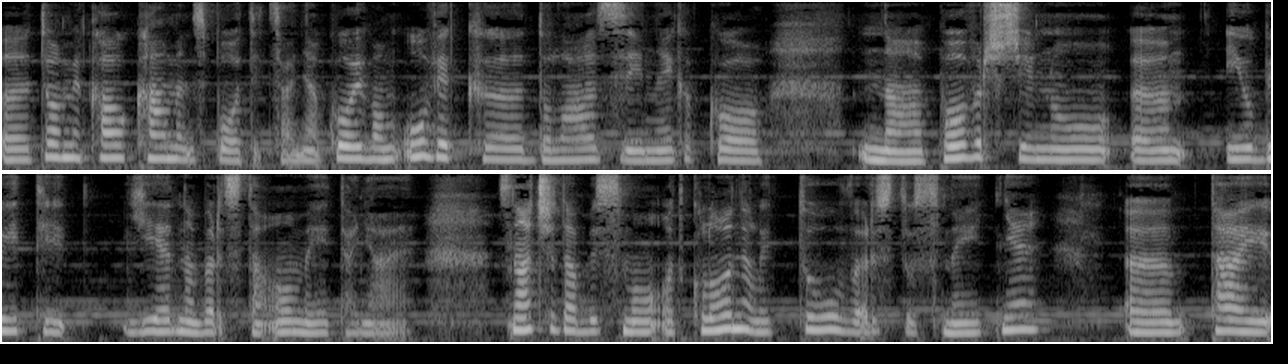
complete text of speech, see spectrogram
e, to vam je kao kamen spoticanja koji vam uvijek e, dolazi nekako na površinu e, i u biti jedna vrsta ometanja je. Znači da bismo otklonili tu vrstu smetnje, taj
